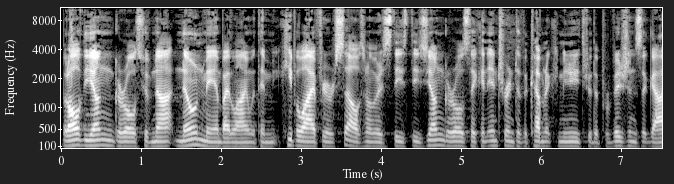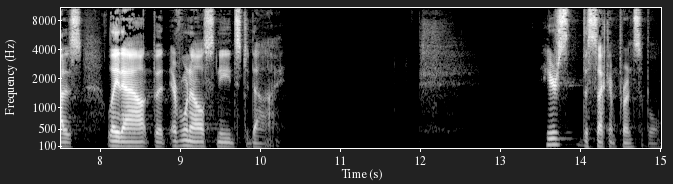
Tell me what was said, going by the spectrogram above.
But all the young girls who have not known man by lying with him, keep alive for yourselves. In other words, these, these young girls, they can enter into the covenant community through the provisions that God has laid out, but everyone else needs to die. Here's the second principle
